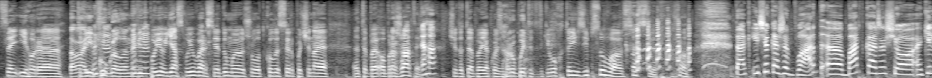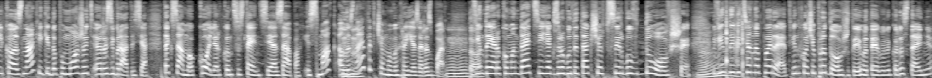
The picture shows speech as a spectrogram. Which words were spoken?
цей Ігор Давай. твій Google не відповів, я свою версію. Я думаю, що от коли сир починає тебе ображати Ага. чи до тебе якось грубити, ти такий, ох ти і зіпсувався сир. О, Так, і що каже Барт? Е, Барт каже, що е, кілька ознак, які допоможуть е, розібратися. Так само колір, консистенція, запах і смак. Але Мгм. знаєте, в чому виграє зараз Барт? м, Так. Він дає рекомендації, як зробити так, щоб сир був довше. А. Він дивиться наперед. Він хоче продовжити його тему використання.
